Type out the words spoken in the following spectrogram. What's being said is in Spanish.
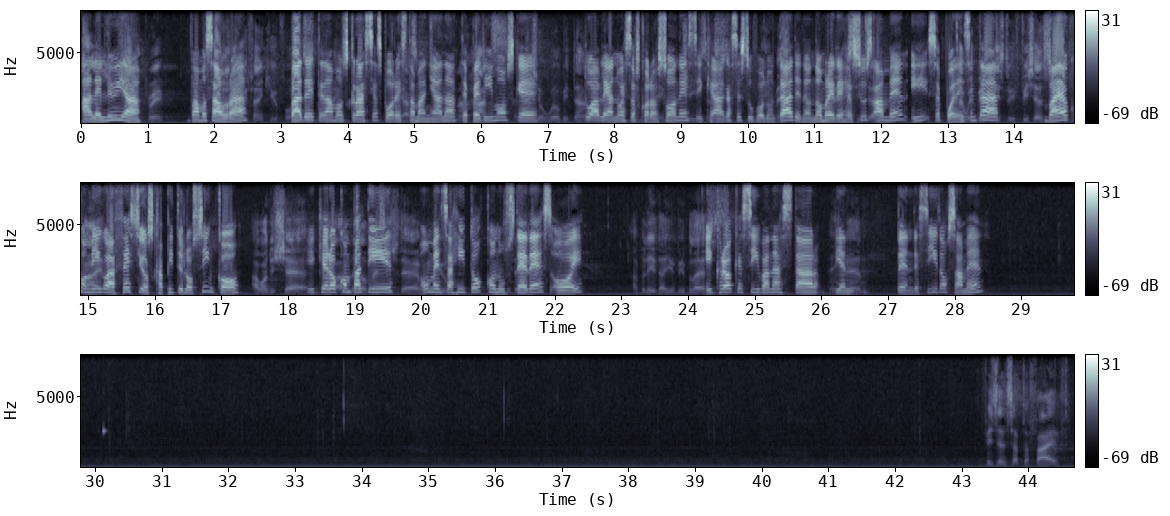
Aleluya. Pray. Vamos a orar. Padre, te damos gracias por esta mañana. Te pedimos que tú hables a nuestros corazones y que hagas Amen. voluntad en el nombre de Jesús. Amén. Y se pueden sentar. Vaya conmigo a Efesios capítulo 5 I want to share, y quiero compartir un mensajito con ustedes hoy y creo que sí van a estar bien bendecidos. Amén.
